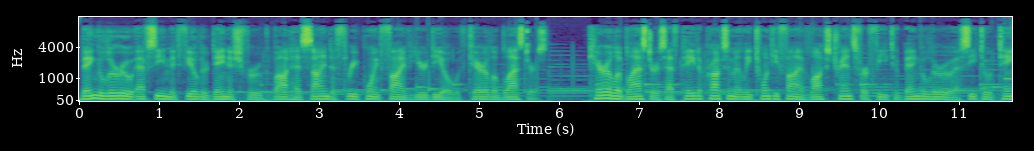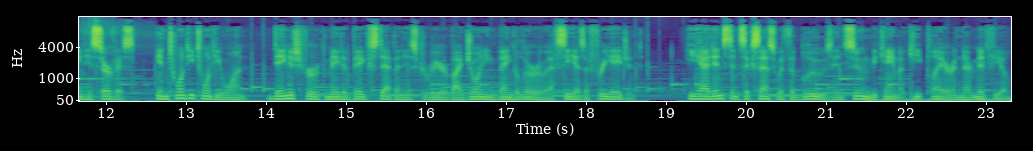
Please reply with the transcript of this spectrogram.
Bengaluru FC midfielder Danish Farooq has signed a 3.5-year deal with Kerala Blasters. Kerala Blasters have paid approximately 25 lakhs transfer fee to Bengaluru FC to obtain his service. In 2021, Danish Farooq made a big step in his career by joining Bengaluru FC as a free agent. He had instant success with the Blues and soon became a key player in their midfield.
